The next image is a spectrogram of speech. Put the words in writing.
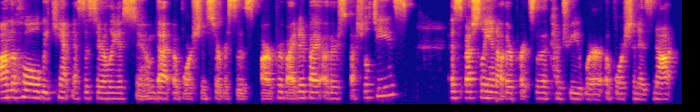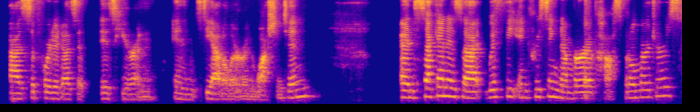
on the whole, we can't necessarily assume that abortion services are provided by other specialties, especially in other parts of the country where abortion is not as supported as it is here in, in Seattle or in Washington. And second is that with the increasing number of hospital mergers,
